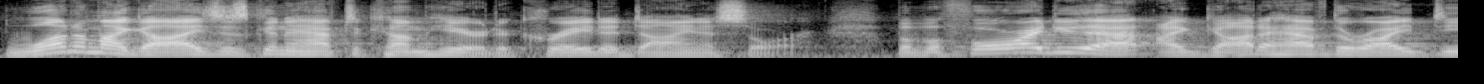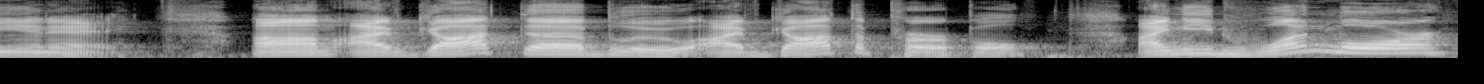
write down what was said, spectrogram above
one of my guys is going to have to come here to create a dinosaur. But before I do that, I got to have the right DNA. Um, I've got the blue, I've got the purple. I need one more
